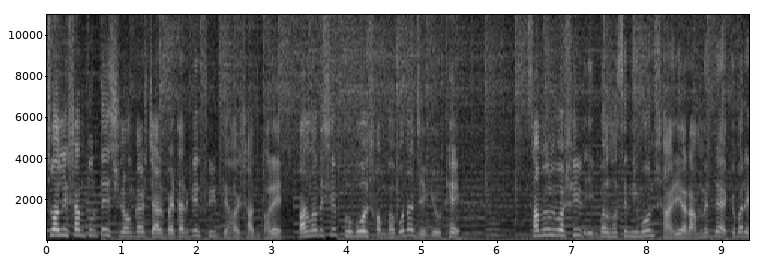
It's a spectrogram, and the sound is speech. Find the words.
চুয়াল্লিশ রান তুলতে শ্রীলঙ্কার চার ব্যাটারকে ফিরতে হয় সাজঘরে। বাংলাদেশের প্রবল সম্ভাবনা জেগে ওঠে। সামিউল ওয়াসির ইকবাল হোসেন ইমন শাহরিয়ার আহমেদরা একেবারে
